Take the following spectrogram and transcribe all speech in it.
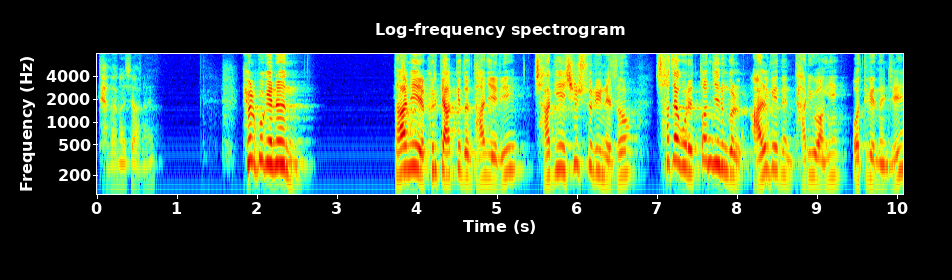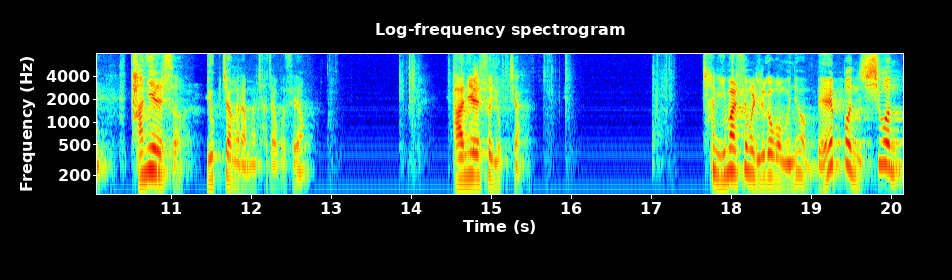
대단하지 않아요? 결국에는 다니엘, 그렇게 아끼던 다니엘이 자기의 실수로 인해서 사자굴에 던지는 걸 알게 된 다리왕이 어떻게 했는지 다니엘서 6장을 한번 찾아보세요. 다니엘서 6장. 참 이 말씀을 읽어보면요. 몇번 시원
